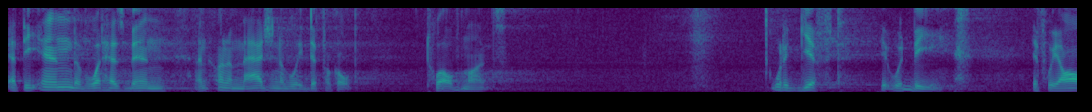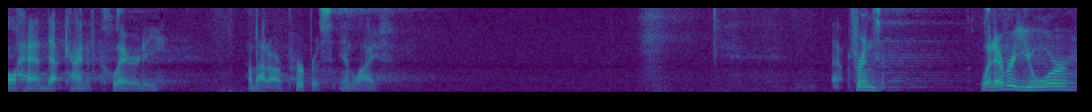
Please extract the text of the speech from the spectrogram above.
at the end of what has been an unimaginably difficult 12 months. What a gift it would be if we all had that kind of clarity about our purpose in life. Friends, whatever your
